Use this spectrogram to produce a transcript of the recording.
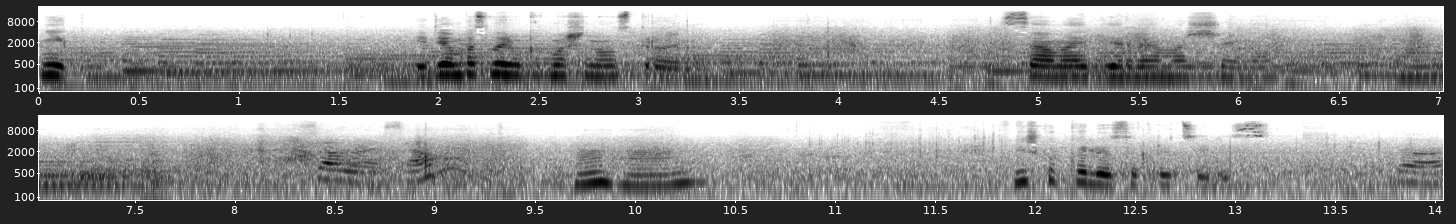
Ник, идем посмотрим, как машина устроена. Самая первая машина. Самая-самая? Угу. Видишь, как колеса крутились? Да.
